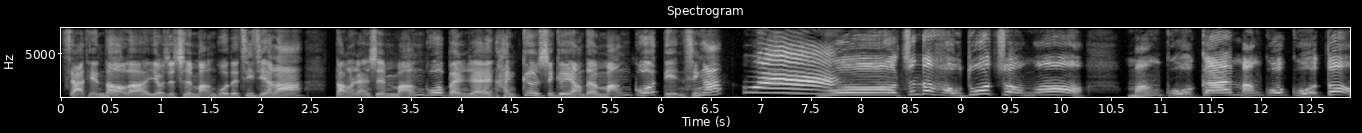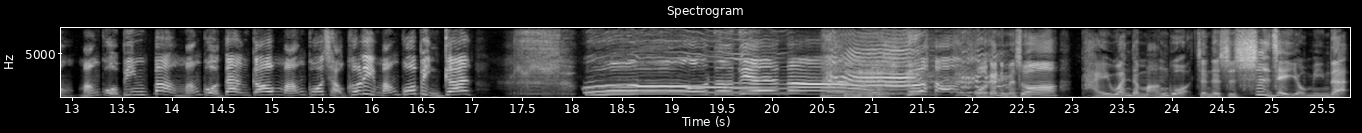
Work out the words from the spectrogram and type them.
夏天到了，又是吃芒果的季节啦，当然是芒果本人和各式各样的芒果点心啊！哇哇，真的好多种哦！芒果干、芒果果冻、芒果冰棒、芒果蛋糕、芒果巧克力、芒果饼干。哦，我的天哪！我跟你们说，台湾的芒果真的是世界有名的。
